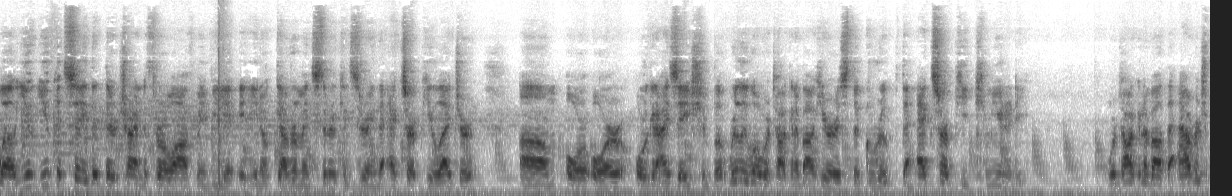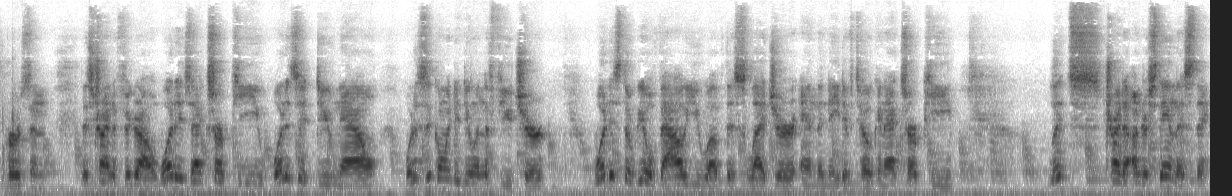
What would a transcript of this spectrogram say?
well, you, you could say that they're trying to throw off maybe you know governments that are considering the XRP ledger um, or, or organization, but really what we're talking about here is the group, the XRP community. We're talking about the average person that's trying to figure out what is XRP, what does it do now, what is it going to do in the future, what is the real value of this ledger and the native token XRP. Let's try to understand this thing.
